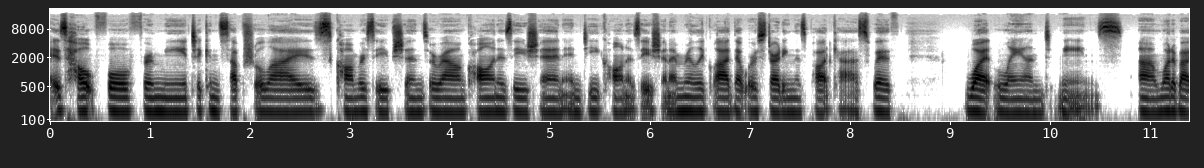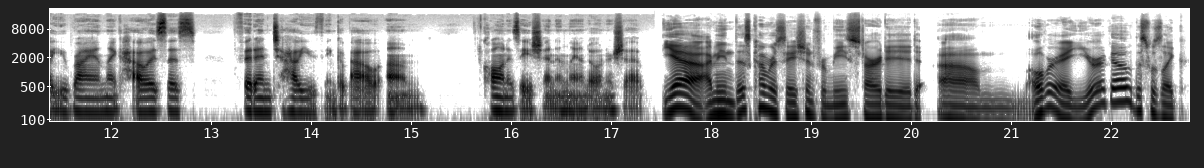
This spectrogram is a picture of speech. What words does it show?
is helpful for me to conceptualize conversations around colonization and decolonization. I'm really glad that we're starting this podcast with what land means. Um, what about you, Brian? Like, how does this fit into how you think about um, colonization and land ownership. Yeah, I mean, this conversation for me started um, over a year ago. This was like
